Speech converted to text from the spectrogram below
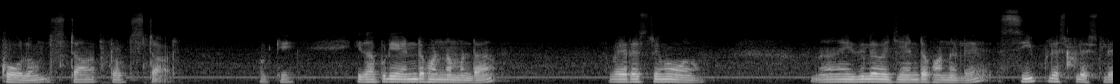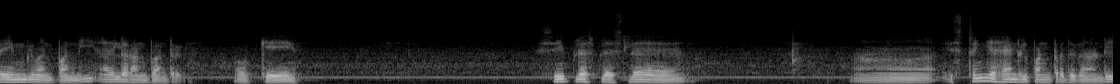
colon star dot star okay இது அப்படியே என்ட பண்ணோம்டா வைரஸ் ரிமூவ் ஆகும். நான் இதில் வச்சு என்கிட்ட பண்ணல. சி ப்ளஸ் ப்ளஸில் இம்ப்ளிமெண்ட் பண்ணி அதில் ரன் பண்ணுறேன் ஓகே சி ப்ளஸ் ப்ளஸில் ஸ்ட்ரிங்கை ஹேண்டில் பண்ணுறதுக்காண்டி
